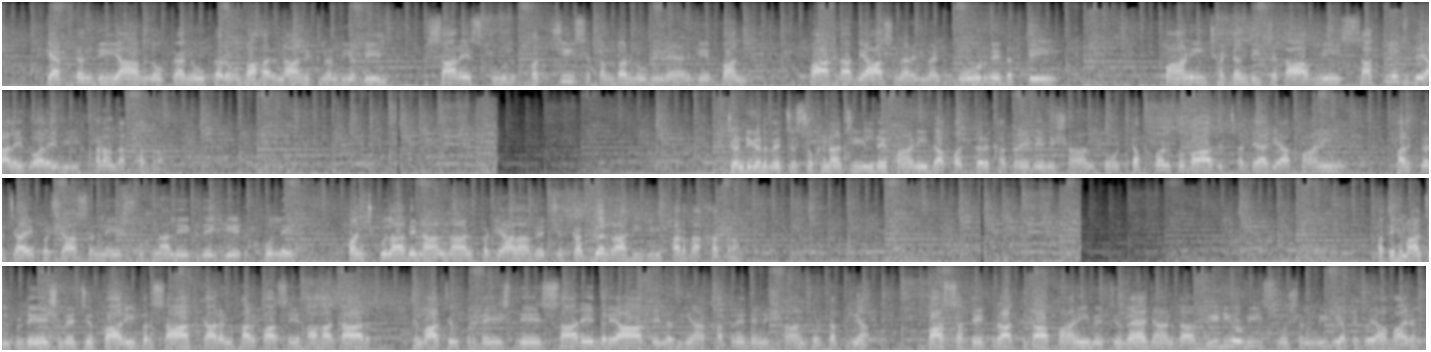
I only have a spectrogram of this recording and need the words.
ਕੈਪਟਨ ਦੀ ਆਮ ਲੋਕਾਂ ਨੂੰ ਘਰੋਂ ਬਾਹਰ ਨਾ ਨਿਕਲਣ ਦੀ ਅਪੀਲ। ਸਾਰੇ ਸਕੂਲ 25 ਸਤੰਬਰ ਨੂੰ ਵੀ ਰਹਿਣਗੇ ਬੰਦ। ਭਾਖੜਾ ਬਿਆਸ ਮੈਨੇਜਮੈਂਟ ਬੋਰਡ ਨੇ ਦਿੱਤੀ। ਪਾਣੀ ਛੱਡਣ ਦੀ ਚੇਤਾਵਨੀ, ਸਤਲੁਜ ਦੇ ਆਲੇ ਦੁਆਲੇ ਵੀ ਹੜ੍ਹਾਂ ਦਾ ਖਤਰਾ। ਚੰਡੀਗੜ੍ਹ ਵਿੱਚ ਸੁਖਨਾ ਝੀਲ ਦੇ ਪਾਣੀ ਦਾ ਪੱਧਰ ਖਤਰੇ ਦੇ ਨਿਸ਼ਾਨ ਤੋਂ ਟੱਪਣ ਤੋਂ ਬਾਅਦ ਛੱਡਿਆ ਗਿਆ ਪਾਣੀ। ਹਰਕਤ 'ਚ ਆਏ ਪ੍ਰਸ਼ਾਸਨ ਨੇ ਸੁਖਨਾ ਲੇਕ ਦੇ ਗੇਟ ਖੋਲੇ ਪੰਚਕੁਲਾ ਦੇ ਨਾਲ-ਨਾਲ ਪਟਿਆਲਾ ਵਿੱਚ ਘੱਗਰ ਰਾਹੀ ਵੀ ਹੜ੍ਹ ਦਾ ਖਤਰਾ। ਅਤੇ ਹਿਮਾਚਲ ਪ੍ਰਦੇਸ਼ ਵਿੱਚ ਭਾਰੀ ਬਰਸਾਤ ਕਾਰਨ ਹਰ ਪਾਸੇ ਹਾਹਾਕਾਰ। ਹਿਮਾਚਲ ਪ੍ਰਦੇਸ਼ ਦੇ ਸਾਰੇ ਦਰਿਆ ਅਤੇ ਨਦੀਆਂ ਖਤਰੇ ਦੇ ਨਿਸ਼ਾਨ ਤੋਂ ਟੱਪੀਆਂ। ਬੱਸ ਅਤੇ ਟਰੱਕ ਦਾ ਪਾਣੀ ਵਿੱਚ ਵਹਿ ਜਾਣ ਦਾ ਵੀਡੀਓ ਵੀ ਸੋਸ਼ਲ ਮੀਡੀਆ ਤੇ ਹੋਇਆ ਵਾਇਰਲ।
